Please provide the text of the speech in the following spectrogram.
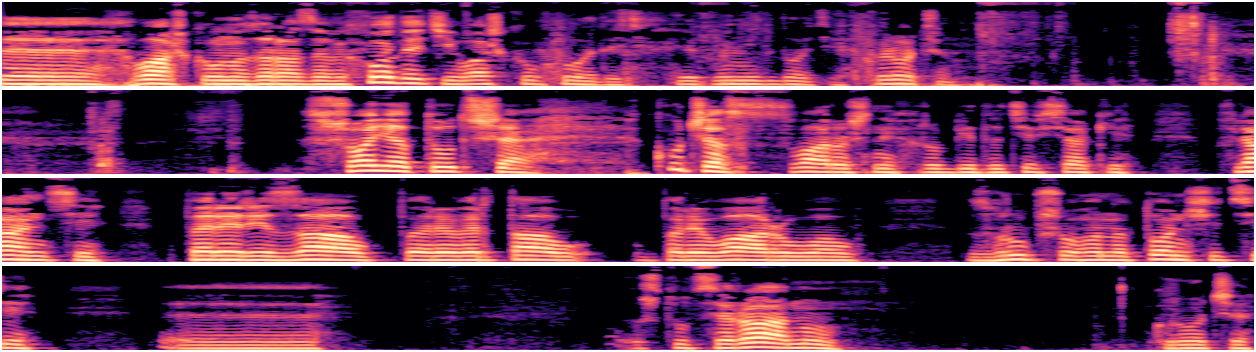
Е, важко воно зараза виходить і важко входить, як в анекдоті. Коротше. Що я тут ще? Куча сварочних робіт, оці всякі флянці, перерізав, перевертав, переварував з грубшого на тонші е, штуцера, ну, коротше,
